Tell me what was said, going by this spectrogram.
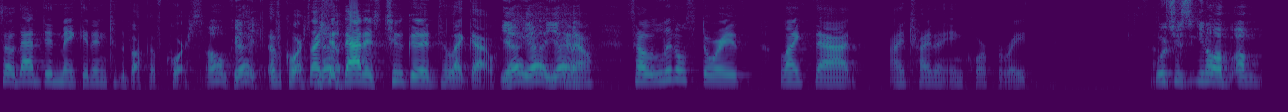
So that did make it into the book, of course. Okay. Of course. I Yeah. said that is too good to let go. Yeah, yeah, yeah. You know. So little stories like that I try to incorporate. Which is, you know, I'm,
